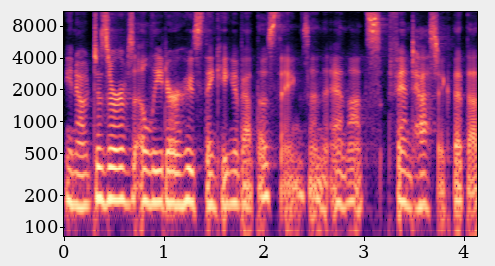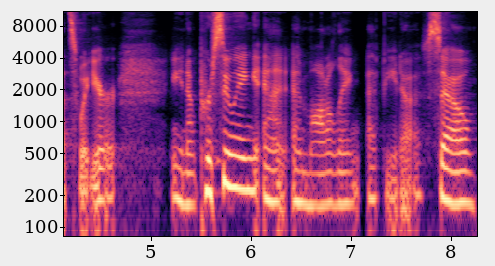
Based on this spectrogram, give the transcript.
you know, deserves a leader who's thinking about those things and and that's fantastic that that's what you're, you know, pursuing and, and modeling at Vida. So,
